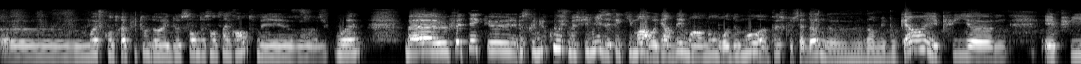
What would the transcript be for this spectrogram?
euh, moi, je compterais plutôt dans les 200, 250, mais ouais. Bah, le fait est que. Parce que du coup, je me suis mise effectivement à regarder, moi, en nombre de mots, un peu ce que ça donne dans mes bouquins. Et puis, et puis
